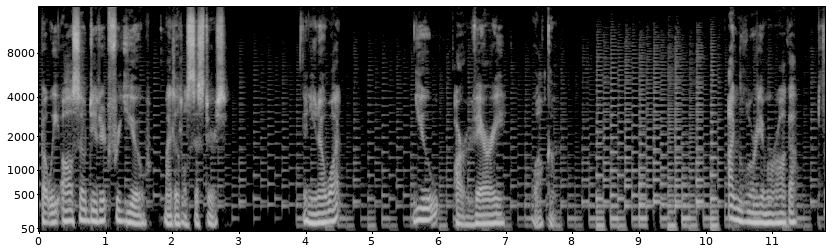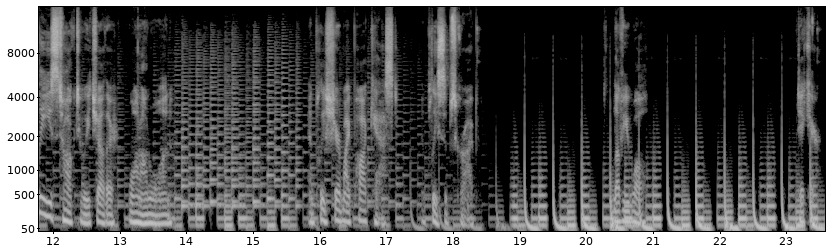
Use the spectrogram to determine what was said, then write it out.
But we also did it for you, my little sisters. And you know what? You are very welcome. I'm Gloria Moraga. Please talk to each other one on one And please share my podcast and please subscribe. Love you all. Take care.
